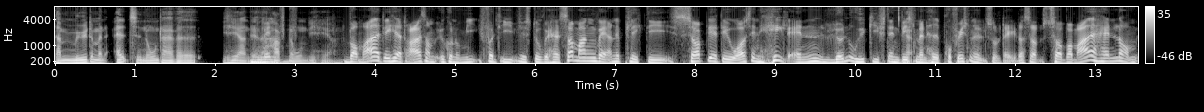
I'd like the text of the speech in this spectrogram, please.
der mødte man altid nogen, der har været i herren, eller Men haft nogen i herren. Hvor meget af det her drejer sig om økonomi? Fordi hvis du vil have så mange værnepligtige, så bliver det jo også en helt anden lønudgift, end hvis ja. man havde professionelle soldater. Så, så hvor meget handler om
